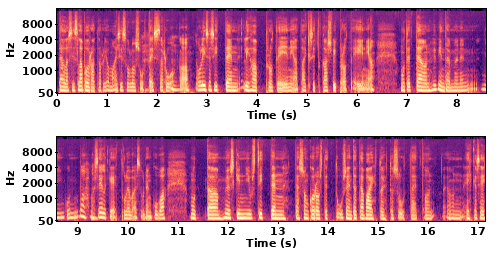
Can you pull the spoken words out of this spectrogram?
tällaisissa laboratoriomaisissa olosuhteissa ruokaa. Mm. Oli se sitten lihaproteiinia tai sitten kasviproteiinia, mutta tämä on hyvin tämmöinen niin kuin vahva, mm. selkeä tulevaisuuden kuva. Mutta myöskin just sitten tässä on korostettu usein tätä vaihtoehtoisuutta, että on, on ehkä se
